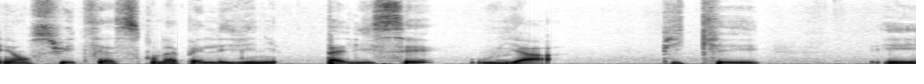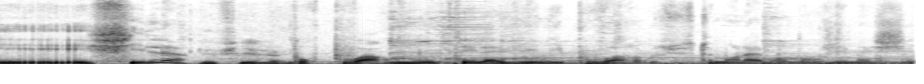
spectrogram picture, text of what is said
Et ensuite, il y a ce qu'on appelle les vignes palissées, où il y a piquet et, et fil oui. pour pouvoir monter la vigne et pouvoir justement la vendanger machine.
